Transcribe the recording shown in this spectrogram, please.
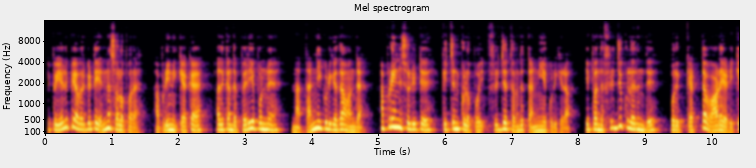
இப்போ எழுப்பி அவர்கிட்ட என்ன சொல்ல போற? அப்படின்னு கேட்க அதுக்கு அந்த பெரிய பொண்ணு நான் தண்ணி குடிக்க தான் வந்தேன். அப்படின்னு சொல்லிட்டு கிச்சனுக்குள்ளே போய் ஃப்ரிட்ஜை திறந்து தண்ணியை குடிக்கிறா. இப்போ அந்த ஃப்ரிட்ஜுக்குள்ளேருந்து ஒரு கெட்ட வாடை அடிக்க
